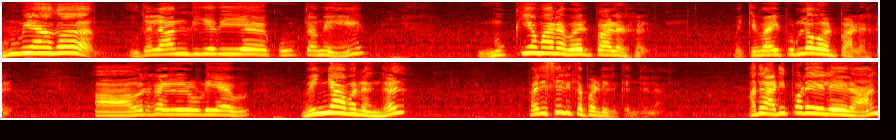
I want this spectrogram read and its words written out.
உண்மையாக முதலாந்தியதிய கூட்டமே முக்கியமான வேட்பாளர்கள் வெற்றி வாய்ப்புள்ள வேட்பாளர்கள். அவர்களுடைய விஞ்ஞாபனங்கள் பரிசீலிக்கப்பட்டிருக்கின்றன. அதன் அடிப்படையிலே தான்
